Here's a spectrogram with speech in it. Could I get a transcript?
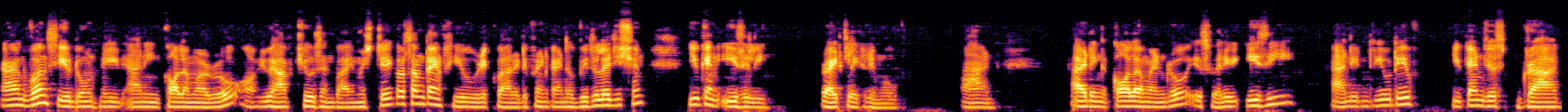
And once you don't need any column or row or you have chosen by mistake or sometimes you require a different kind of visualization you can easily right click remove and adding a column and row is very easy and intuitive. You can just drag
